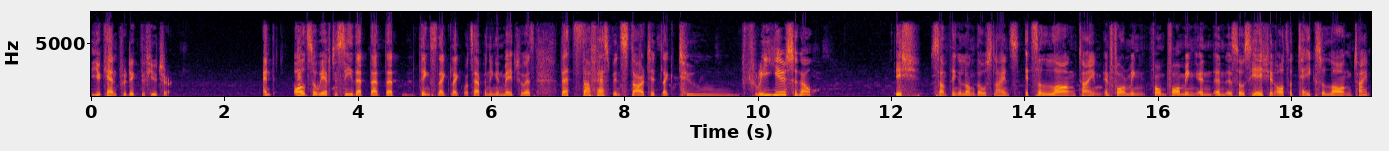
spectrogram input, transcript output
you can't predict the future. And also we have to see that that that things like like what's happening in MageOS, that stuff has been started like two, three years ago ish, something along those lines. It's a long time, and forming form, forming an, an association also takes a long time.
